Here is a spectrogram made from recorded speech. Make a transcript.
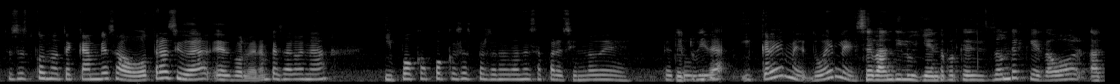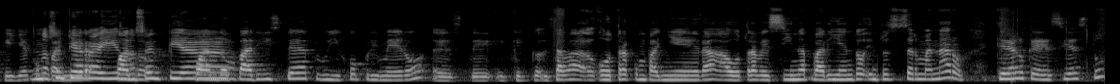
Entonces cuando te cambias a otra ciudad es volver a empezar de nada y poco a poco esas personas van desapareciendo de, de De tu, tu vida. y créeme, duele. se van diluyendo porque ¿es ¿dónde quedó aquella compañera? No sentía raíz, no sentía- Cuando pariste a tu hijo primero, este, que estaba otra compañera, a otra vecina pariendo, entonces se hermanaron, que era lo que decías tú.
